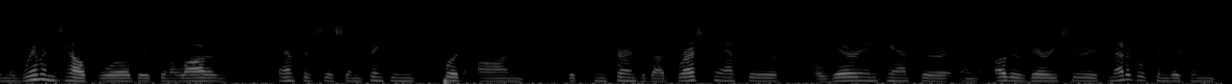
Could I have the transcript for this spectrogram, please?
in the women's health world, there's been a lot of emphasis and thinking put on the concerns about breast cancer, ovarian cancer, and other very serious medical conditions.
